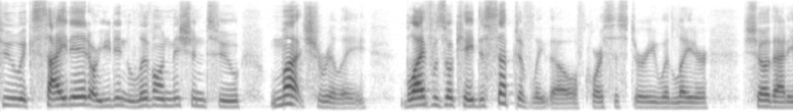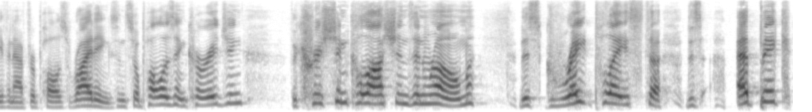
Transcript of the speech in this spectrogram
too excited or you didn't live on mission too much, really. Life was okay deceptively, though. Of course, history would later show that even after Paul's writings. And so Paul is encouraging the Christian Colossians in Rome, this great place to, this epic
